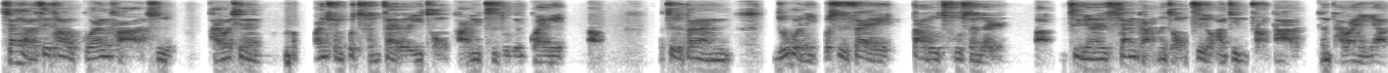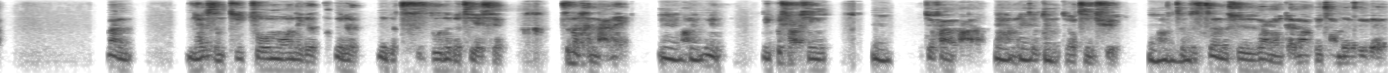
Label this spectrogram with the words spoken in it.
香港的这套国安法是台湾现在完全不存在的一种法律制度跟观念啊。这个当然，如果你不是在大陆出生的人啊，你是原来香港那种自由环境长大的，跟台湾一样，那你要怎么去捉摸那个那个那个尺度那个界限，真的很难哎、啊，嗯。啊因为你不小心，嗯，就犯法了，嗯然后你就嗯。可能就要进去了。嗯啊，这是真的是让人感到非常的这个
